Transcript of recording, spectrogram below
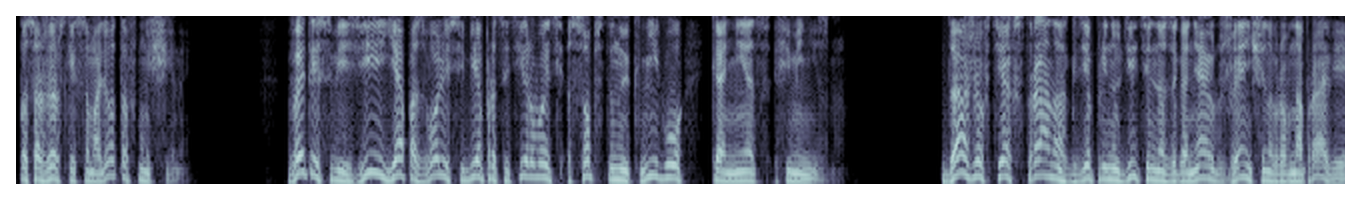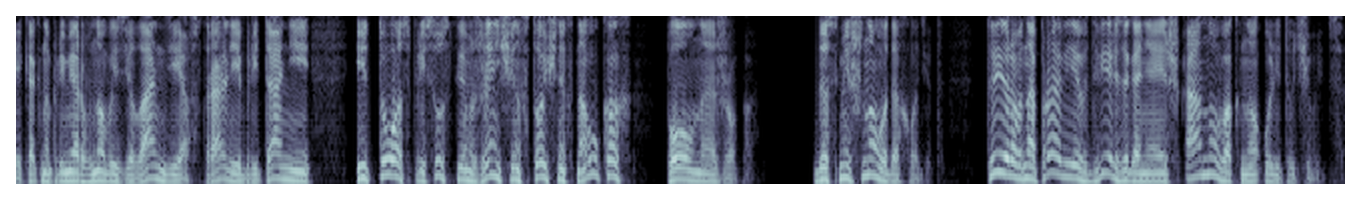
пассажирских самолетов — мужчины. В этой связи я позволю себе процитировать собственную книгу «Конец феминизма». Даже в тех странах, где принудительно загоняют женщин в равноправие, как, например, в Новой Зеландии, Австралии, Британии, и то с присутствием женщин в точных науках полная жопа. До смешного доходит. Ты равноправие в дверь загоняешь, а оно в окно улетучивается.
